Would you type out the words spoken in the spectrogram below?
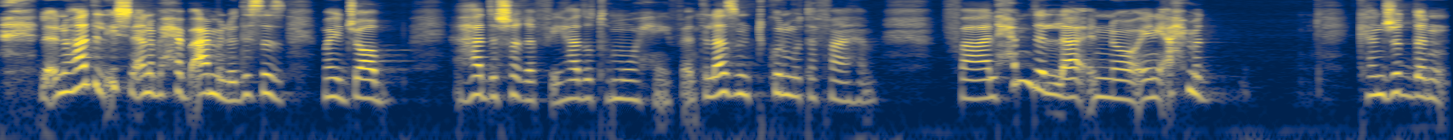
لأنه هذا الإشي اللي أنا بحب أعمله this is my job. هذا شغفي هذا طموحي فأنت لازم تكون متفاهم. فالحمد لله إنه يعني أحمد كان جدا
